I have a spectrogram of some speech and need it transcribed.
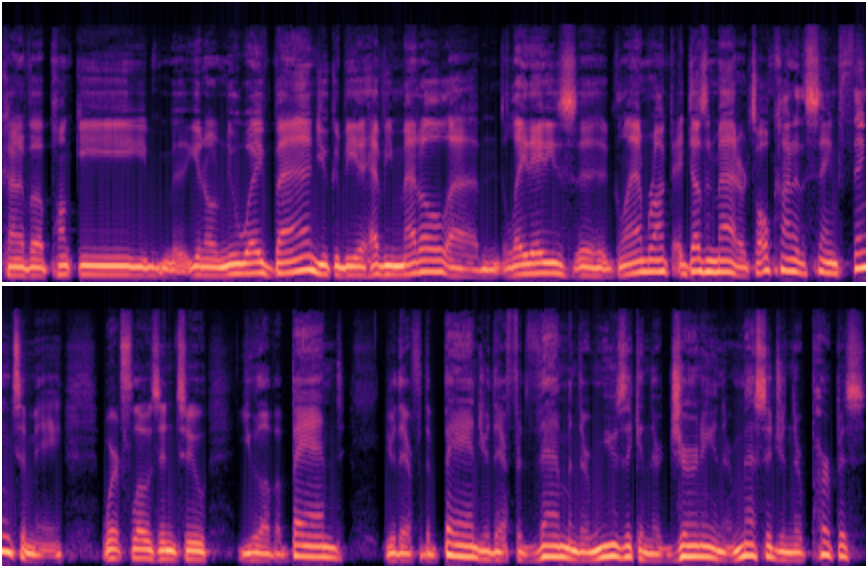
kind of a punky you know new wave band you could be a heavy metal um, late 80s uh, glam rock it doesn't matter. It's all kind of the same thing to me where it flows into you love a band you're there for the band you're there for them and their music and their journey and their message and their purpose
